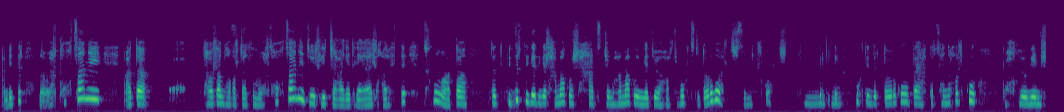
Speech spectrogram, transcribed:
Аа бид нар урт хугацааны одоо тоглоом тоглож байгаа юм урт хугацааны зүйл хийж байгаа гэдгийг ойлгох хэрэгтэй. Зөвхөн одоо Одоо бид нар тэгээд ингээл хамаагүй шахаад ч юм хамаагүй ингээд юу харж хүүхдэд дургу болчих сонирхолгүй болчих. Тэгэхээр бид нар хүүхдийн дээр дургу байх тэр сонирхолгүй бох юуг нь л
